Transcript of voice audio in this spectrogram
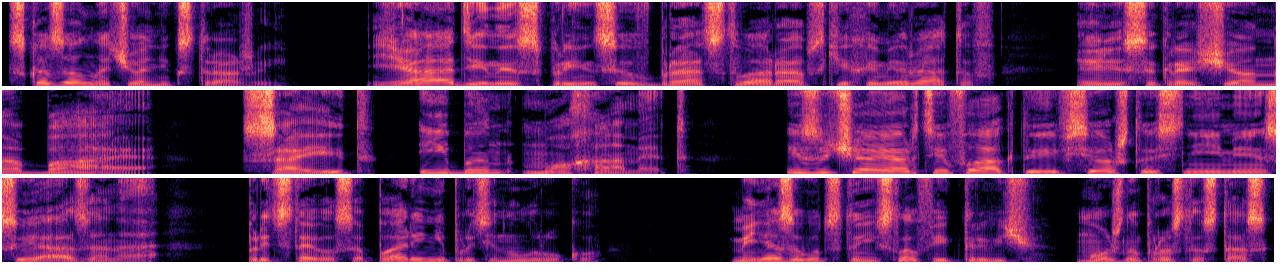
сказал начальник стражей. «Я один из принцев Братства Арабских Эмиратов, или сокращенно БАЭ, Саид Ибн Мохаммед, Изучая артефакты и все, что с ними связано», — представился парень и протянул руку. «Меня зовут Станислав Викторович, можно просто Стас»,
